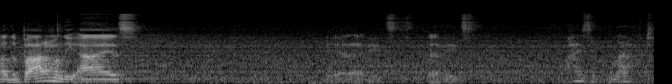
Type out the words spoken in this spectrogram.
Oh, the bottom of the eyes. Yeah, that needs. That needs. Why is it left?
